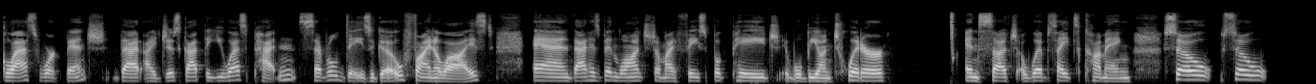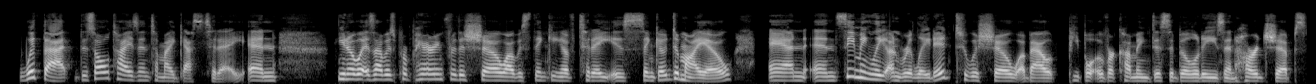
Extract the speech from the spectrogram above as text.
glass workbench that I just got the US patent several days ago finalized and that has been launched on my Facebook page it will be on Twitter and such a website's coming so so with that, this all ties into my guest today. And you know, as I was preparing for the show, I was thinking of today is Cinco de Mayo, and and seemingly unrelated to a show about people overcoming disabilities and hardships.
